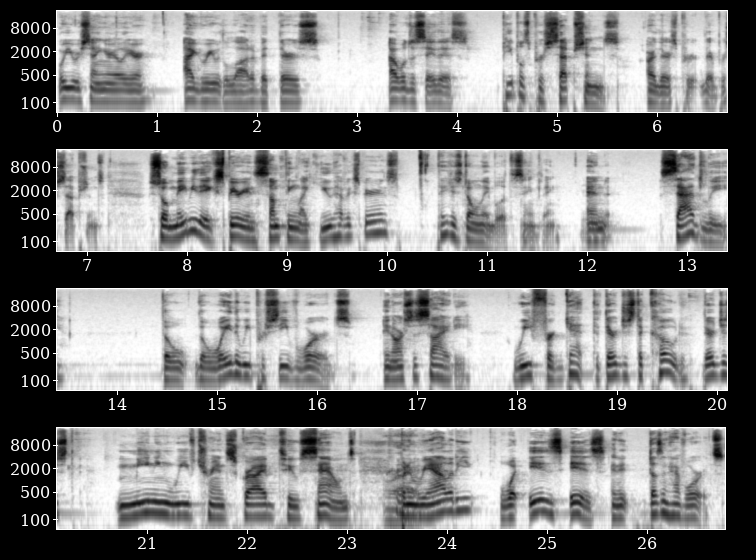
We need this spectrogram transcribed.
what you were saying earlier, I agree with a lot of it. There's, I will just say this: people's perceptions are their their perceptions. So maybe they experience something like you have experienced. They just don't label it the same thing. Mhm. And sadly, the the way that we perceive words in our society, we forget that they're just a code. They're just meaning we've transcribed to sounds. But in reality, what is is, and it doesn't have words.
